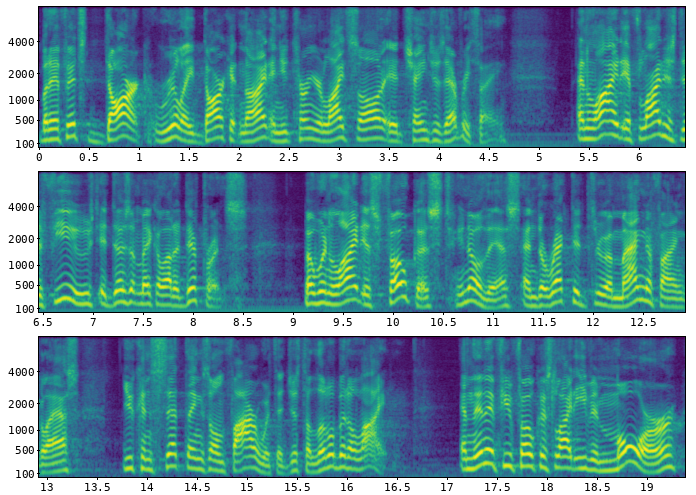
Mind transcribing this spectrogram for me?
But if it's dark, really dark at night, and you turn your lights on, it changes everything. And light, if light is diffused, it doesn't make a lot of difference. But when light is focused, you know this, and directed through a magnifying glass, you can set things on fire with it, just a little bit of light. And then if you focus light even more,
